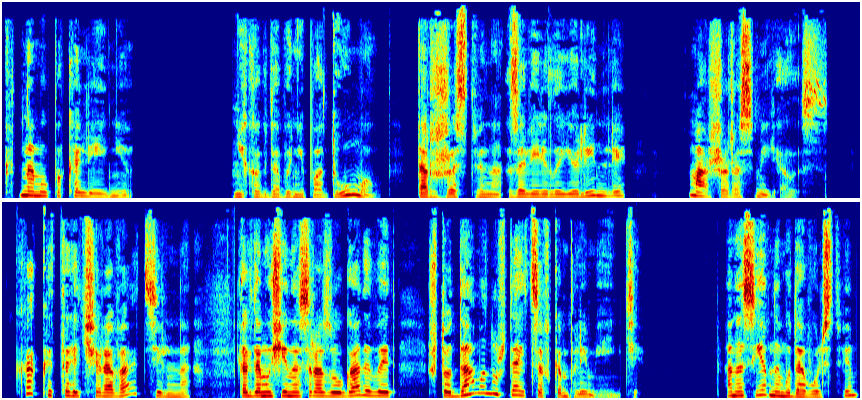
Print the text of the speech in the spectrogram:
к одному поколению. Никогда бы не подумал, — торжественно заверила ее Линли. Маша рассмеялась. Как это очаровательно, когда мужчина сразу угадывает, что дама нуждается в комплименте. Она с явным удовольствием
